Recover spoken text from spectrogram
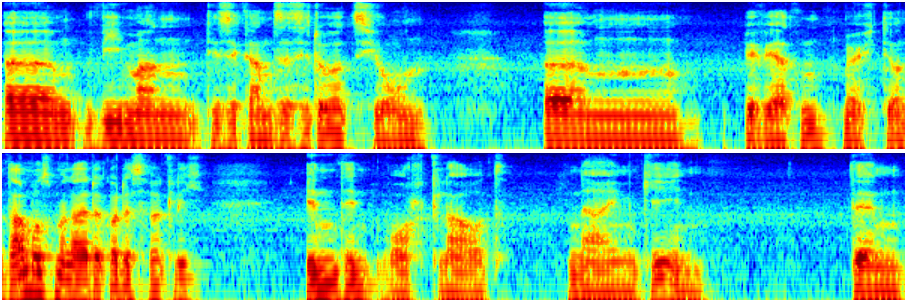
ähm, wie man diese ganze Situation ähm, bewerten möchte. Und da muss man leider Gottes wirklich in den Wortlaut hineingehen. Denn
